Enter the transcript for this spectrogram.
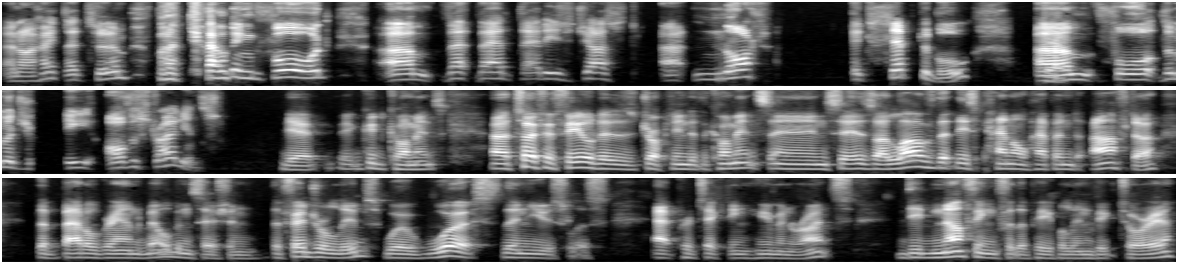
and I hate that term, but going forward, um, that that that is just uh, not acceptable um, yeah. for the majority of Australians. Yeah, good comments. Uh, Topher Field has dropped into the comments and says, I love that this panel happened after the Battleground Melbourne session. The federal libs were worse than useless at protecting human rights, did nothing for the people in Victoria,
